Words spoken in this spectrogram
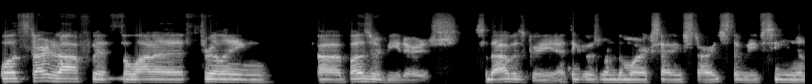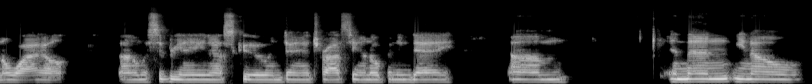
Well, it started off with a lot of thrilling uh, buzzer beaters, so that was great. I think it was one of the more exciting starts that we've seen in a while um, with Sabrina Ionescu and Diana Taurasi on opening day. Um, and then, you know,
